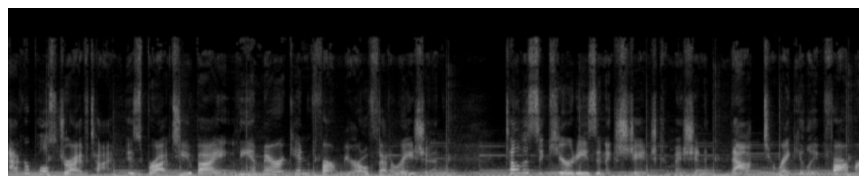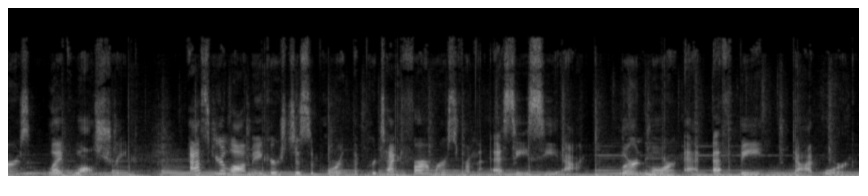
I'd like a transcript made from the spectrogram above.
AgriPulse Drive Time is brought to you by the American Farm Bureau Federation. Tell the Securities and Exchange Commission not to regulate farmers like Wall Street. Ask your lawmakers to support the Protect Farmers from the SEC Act. Learn more at fb.org.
